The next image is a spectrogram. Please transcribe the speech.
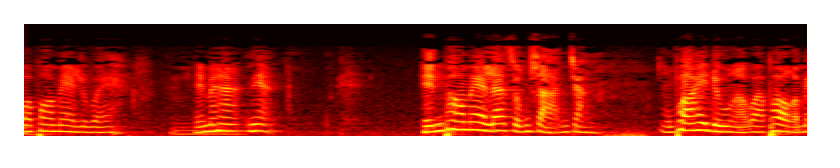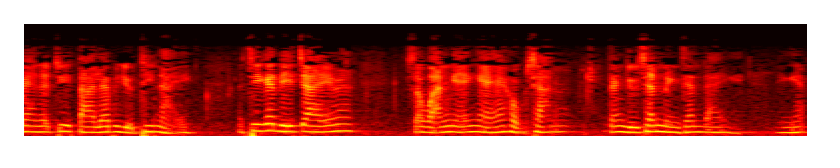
ว่าพ่อแม่รวยเห็นไหมฮะ เนี่ย เห็นพ่อแม่แล้วสงสารจังหลวงพ่อให้ดูอะว่า พ่อกับแม่นะจี้ตายแล้วไปอยู่ที่ไหนจี้ก็ดีใจไหมสวรรค์แง่แง่หกชั้นตั้งอยู่ชั้นหนึ่งชั้นใดอย่างเงี้ย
